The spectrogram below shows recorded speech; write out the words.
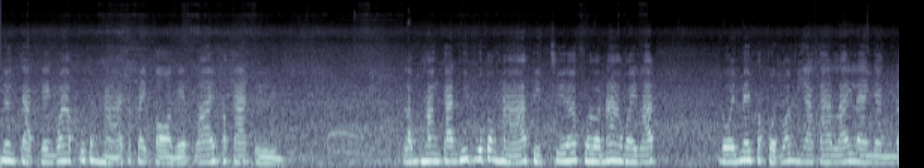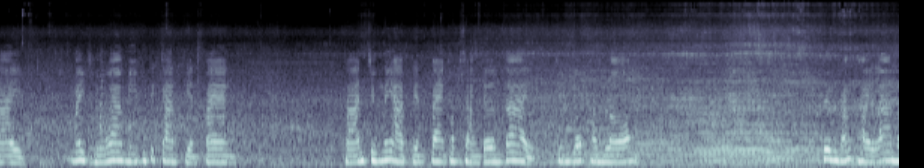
เนื่องจากเกรงว่าผู้ต้องหาจะไปก่อเหตุร้ายประการอื่นลำพังการที่ผู้ต้องหาติดเชื้อโคโรนาไวรัส โดยไม่ปรากฏว่ามีอาการร้ายแรงอย่างใด ไม่ถือว่ามีพฤติการเปลี่ยนแปลงศาลจึงไม่อาจเปลี่ยนแปลงคำสั่งเดิมได้ จึงยกคำร้อง ซึ่งทั้งไผ่ล่าน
